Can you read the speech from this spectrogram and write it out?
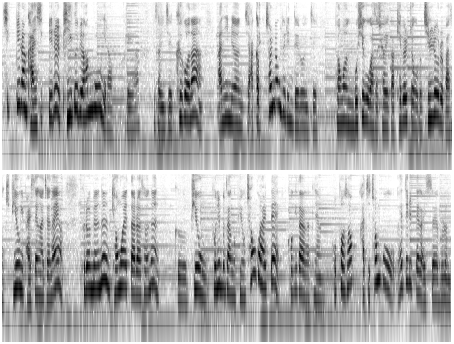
식비랑 간식비를 비급여 항목이라고 그래요. 그래서 이제 그거나 아니면 이제 아까 설명드린 대로 이제 병원 모시고 가서 저희가 개별적으로 진료를 봐서 비용이 발생하잖아요. 그러면은 경우에 따라서는 그 비용 본인 부담금 비용 청구할 때 거기다가 그냥 엎어서 같이 청구해 드릴 때가 있어요. 물론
